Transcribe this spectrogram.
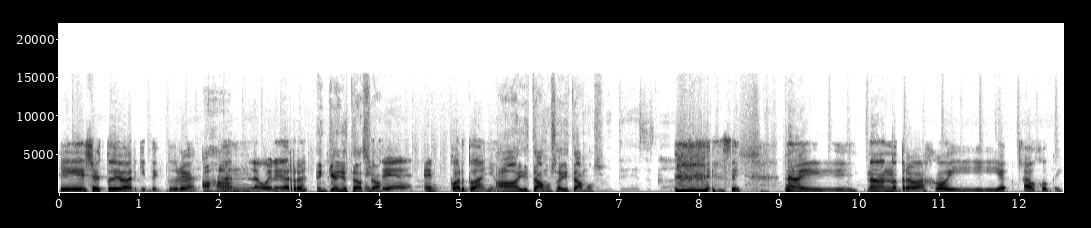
eh, yo estudio arquitectura en la UNR. ¿En qué año estás ya? Este, en cuarto año. Ah, ahí estamos, ahí estamos. sí. No, y, no, no trabajo y hago hockey.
